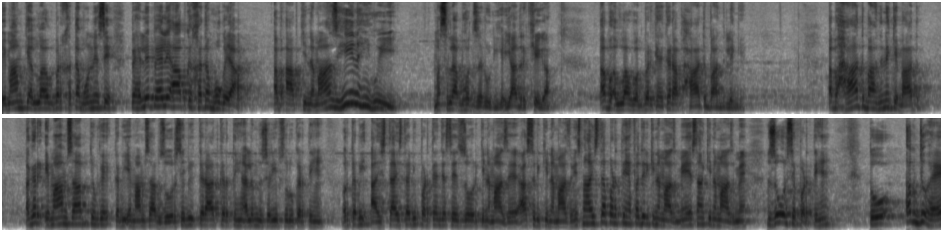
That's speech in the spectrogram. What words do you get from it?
इमाम के अल्लाह अकबर ख़त्म होने से पहले पहले आपका ख़त्म हो गया। अब आपकी नमाज़ ही नहीं हुई। मसला बहुत ज़रूरी है, याद रखिएगा। अब अल्लाह अकबर कहकर आप हाथ बाँध लेंगे। अब हाथ बांधने के बाद अगर इमाम साहब, क्योंकि कभी इमाम साहब ज़ोर से भी करात करते हैं, अलमद शरीफ शुरू करते हैं, और कभी आहिस्ता आहिस्ता भी पढ़ते हैं, जैसे ज़ोर की नमाज़ है, असर की नमाज़ में, इसमें आहिस्ता पढ़ते हैं, फजर की नमाज़ में, ऐसा की नमाज़ में ज़ोर से पढ़ते हैं। तो अब जो है,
